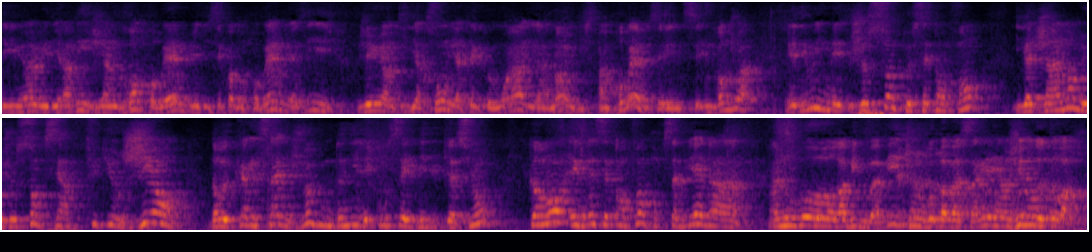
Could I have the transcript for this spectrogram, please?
et il lui dit Rabbi, j'ai un grand problème. Il lui a dit C'est quoi ton problème? Il a dit J'ai eu un petit garçon il y a quelques mois, il y a un an. Il dit C'est pas un problème, c'est une, grande joie. Il a dit Oui, mais je sens que cet enfant, il a déjà un an, mais je sens que c'est un futur géant dans le clan Israël. Je veux que vous me donniez des conseils d'éducation. Comment élever cet enfant pour que ça devienne un, nouveau Rabbi Lubavitch, un nouveau Baba Saleh, un géant de Torah?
